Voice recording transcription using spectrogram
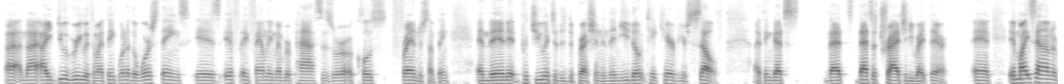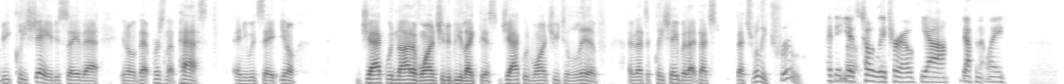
uh, and I, I, do agree with him. I think one of the worst things is if a family member passes or a close friend or something, and then it puts you into the depression, and then you don't take care of yourself. I think that's that's that's a tragedy right there. And it might sound or be cliche to say that you know that person that passed, and you would say, you know, Jack would not have wanted you to be like this. Jack would want you to live. I mean, that's a cliche, but that that's that's really true. I think yeah, uh, it's totally true. Yeah, definitely.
